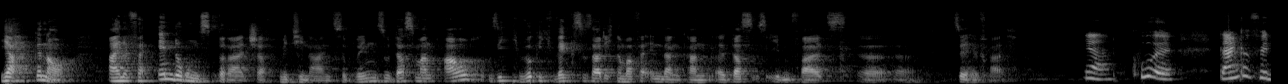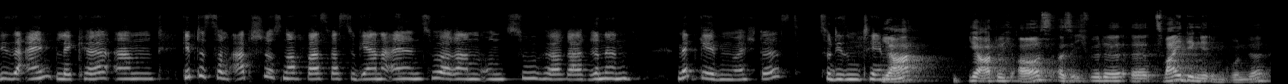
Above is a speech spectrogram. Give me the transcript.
Ja, genau eine Veränderungsbereitschaft mit hineinzubringen, sodass man auch sich wirklich wechselseitig nochmal verändern kann. Äh, das ist ebenfalls äh, äh, sehr hilfreich. Ja, cool. Danke für diese Einblicke. Ähm, gibt es zum Abschluss noch was, was du gerne allen Zuhörern und Zuhörerinnen mitgeben möchtest zu diesem Thema? Ja, ja, durchaus. Also ich würde äh, zwei Dinge im Grunde,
